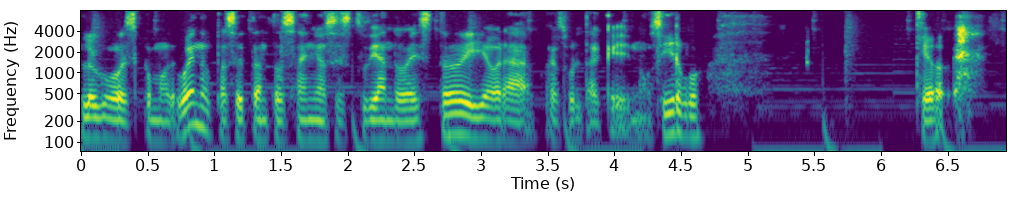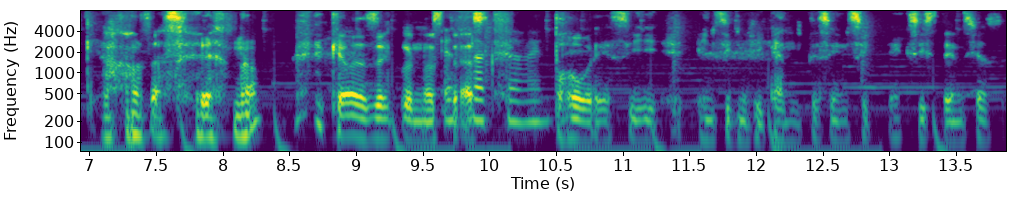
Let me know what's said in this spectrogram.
luego es como, bueno, pasé tantos años estudiando esto y ahora resulta que no sirvo. ¿Qué, vamos a hacer, no? ¿Qué vamos a hacer con nuestras pobres y insignificantes existencias?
